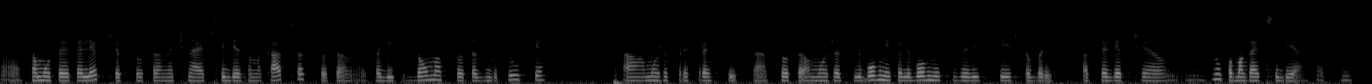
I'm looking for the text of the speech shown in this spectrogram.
э, кому-то это легче, кто-то начинает в себе замыкаться, кто-то уходить из дома, кто-то к бутылке, а, может пристраститься, кто-то может любовника, любовницу завести, чтобы как-то легче ну, помогать себе это,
